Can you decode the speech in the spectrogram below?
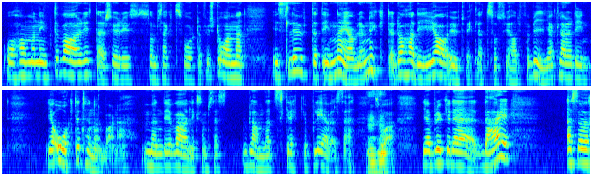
Och har man inte varit där så är det ju som sagt svårt att förstå. Men i slutet innan jag blev nykter då hade ju jag utvecklat social fobi. Jag klarade in, jag åkte tunnelbana men det var liksom så blandad skräckupplevelse. Mhm. Så. Jag brukade, det här, alltså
